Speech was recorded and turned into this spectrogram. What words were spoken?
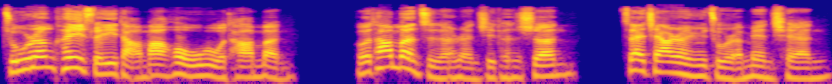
主人可以随意打骂或侮辱他们，而他们只能忍气吞声。在家人与主人面前，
